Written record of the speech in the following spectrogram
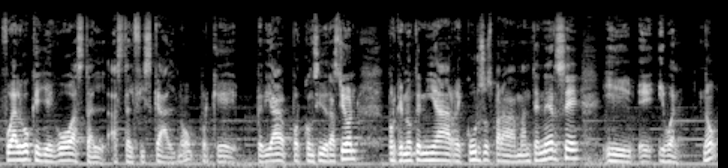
fue algo que llegó hasta el, hasta el fiscal, ¿no? Porque por consideración, porque no tenía recursos para mantenerse y, bueno, ¿no?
